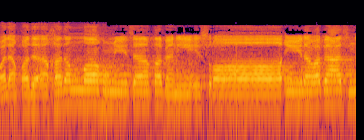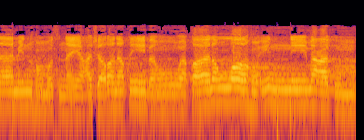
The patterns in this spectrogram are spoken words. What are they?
ولقد أخذ الله ميثاق بني إسرائيل وبعثنا منهم اثني عشر نقيبا وقال الله إني معكم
